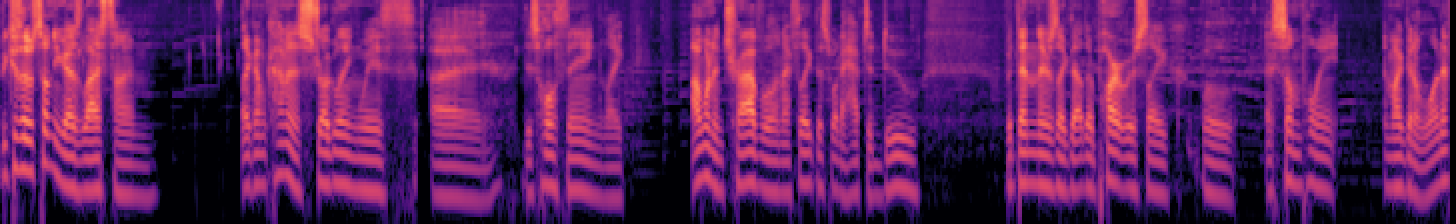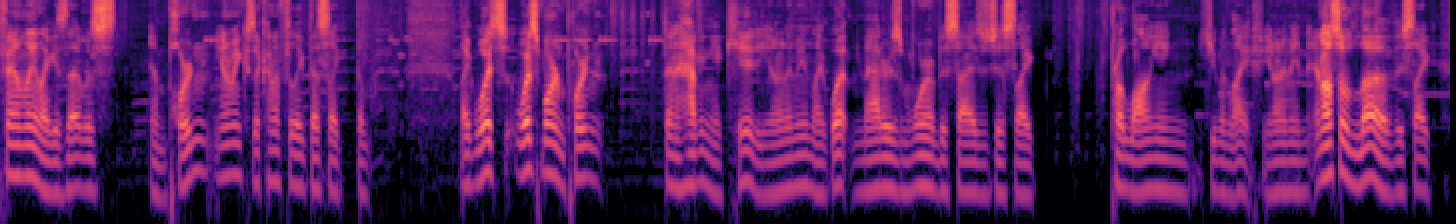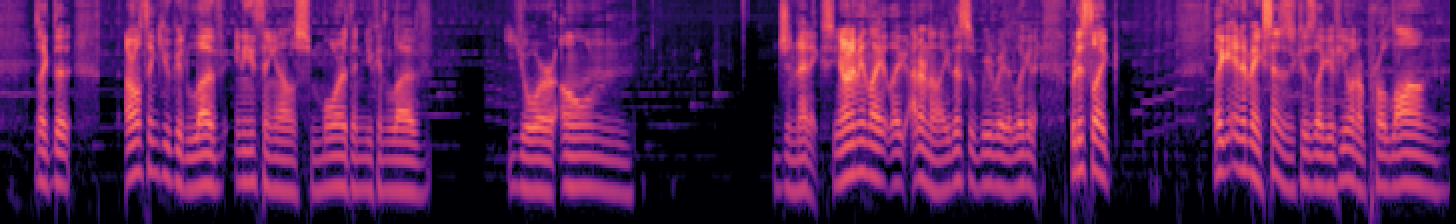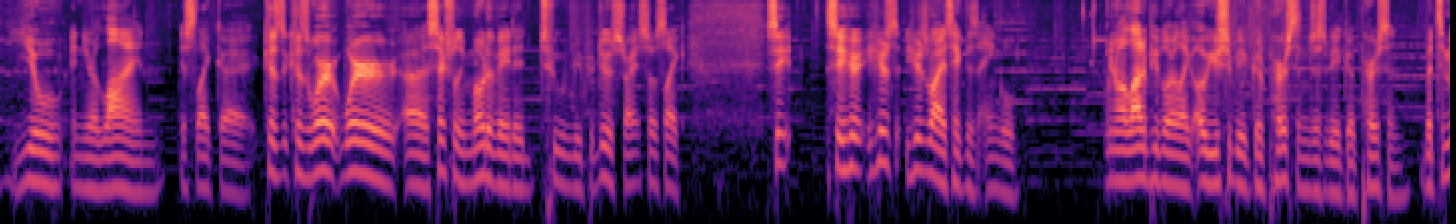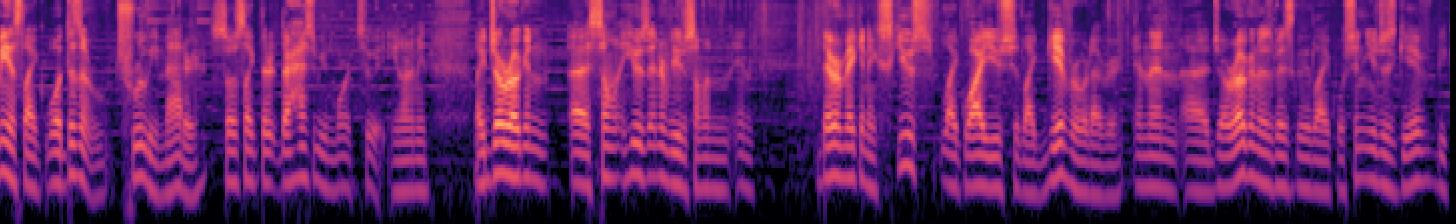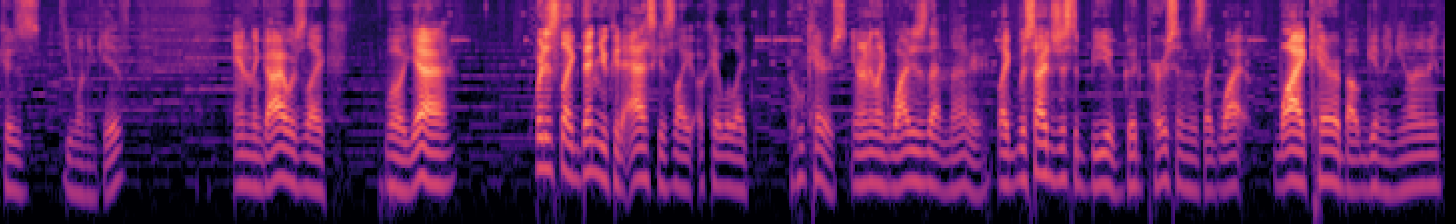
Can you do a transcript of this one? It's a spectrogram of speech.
because I was telling you guys last time like I'm kind of struggling with uh this whole thing like I want to travel and I feel like that's what I have to do. But then there's like the other part where it's like, well, at some point am I to want a family? Like is that was important, you know what I mean? Cuz I kind of feel like that's like the like what's what's more important than having a kid, you know what I mean? Like what matters more besides just like prolonging human life, you know what I mean? And also love. It's like it's like the I don't think you could love anything else more than you can love your own genetics. You know what I mean? Like like I don't know, like that's a weird way to look at it. But it's like like and it makes sense because like if you want to prolong you and your line, it's like uh cuz cuz we're we're uh, sexually motivated to reproduce, right? So it's like see see here here's here's why I take this angle. You know, a lot of people are like, "Oh, you should be a good person just be a good person." But to me, it's like, well, it doesn't truly matter. So it's like there there has to be more to it. You know what I mean? Like Joe Rogan, uh, someone he was interviewed someone and they were making an excuse like why you should like give or whatever. And then uh, Joe Rogan was basically like, "Well, shouldn't you just give because you want to give?" And the guy was like, "Well, yeah." But it's like then you could ask, it's like, okay, well, like, who cares? You know what I mean? Like, why does that matter? Like, besides just to be a good person, it's like, why, why care about giving? You know what I mean?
